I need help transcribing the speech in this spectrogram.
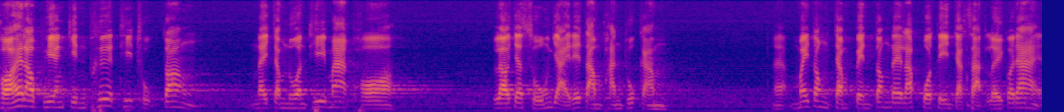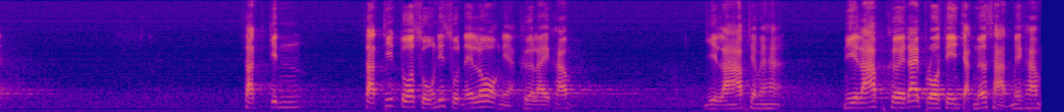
ขอให้เราเพียงกินพืชที่ถูกต้องในจำนวนที่มากพอ เราจะสูงใหญ่ได้ตามพันธุกรรมนะไม่ต้องจำเป็นต้องได้รับโปรตีนจากสัตว์เลยก็ได้ สัตว์กินสัตว์ที่ตัวสูงที่สุดในโลกเนี่ยคืออะไรครับ ยีราฟใช่ไหมฮะยีราฟเคยได้โปรตีนจากเนื้อสัตว์ไหมครับ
